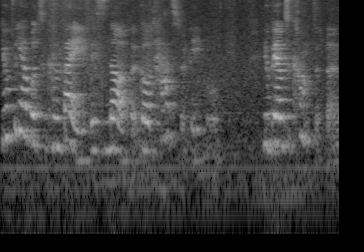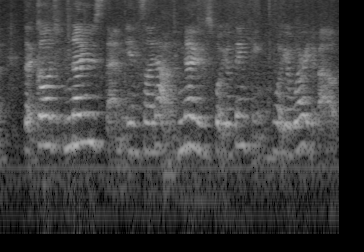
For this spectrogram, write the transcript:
you'll be able to convey this love that God has for people. You'll be able to comfort them, that God knows them inside out. He knows what you're thinking, what you're worried about,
